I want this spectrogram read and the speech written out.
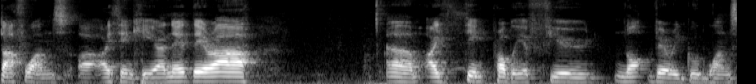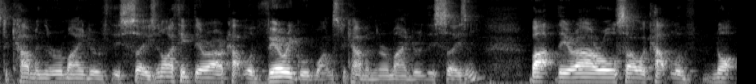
duff ones, I, I think, here, and there, there are, um, I think, probably a few not very good ones to come in the remainder of this season. I think there are a couple of very good ones to come in the remainder of this season, but there are also a couple of not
